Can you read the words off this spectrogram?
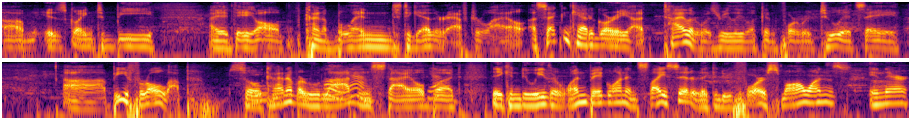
um, is going to be. I, they all kind of blend together after a while. A second category, uh, Tyler was really looking forward to. It's a uh, beef roll up. So kind of a rouladen yeah. style, Yeah. but they can do either one big one and slice it, or they can do four small ones in there,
